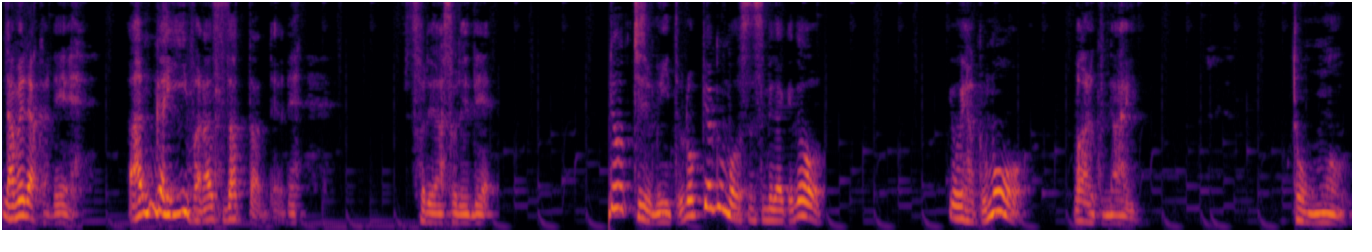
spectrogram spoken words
滑らかで、案外いいバランスだったんだよね。それはそれで。どっちでもいいと。600もおすすめだけど、400も悪くない。と思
